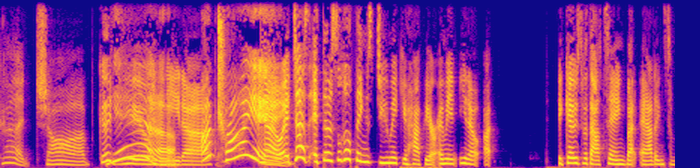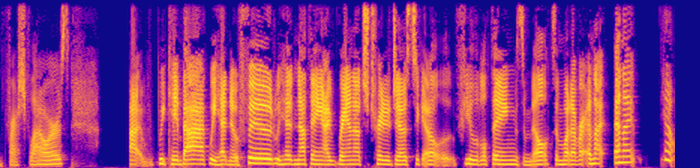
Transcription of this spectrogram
Good job. Good Yeah. you, Anita. I'm trying. No, it does. It, those little things do make you happier. I mean, you know, I, it goes without saying, but adding some fresh flowers. I, we came back. We had no food. We had nothing. I ran out to Trader Joe's to get a few little things and milks and whatever. And I and I, you know,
